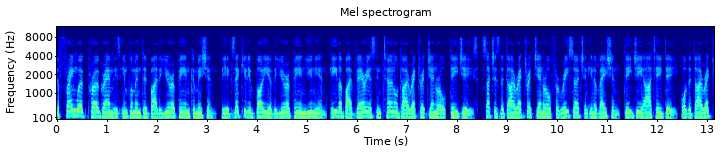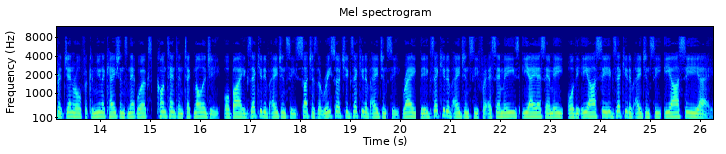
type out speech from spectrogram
The framework program is implemented by the European Commission, the executive body of the European Union, either by various internal Directorate General (DGs), such as the Directorate General for Research and Innovation (DGRTD) or the Directorate General for Communications Networks, Content and Technology, or by executive agencies such as the Research Executive Agency (REA), the Executive Agency for SMEs (EASME), or the ERC Executive Agency (ERCEA).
